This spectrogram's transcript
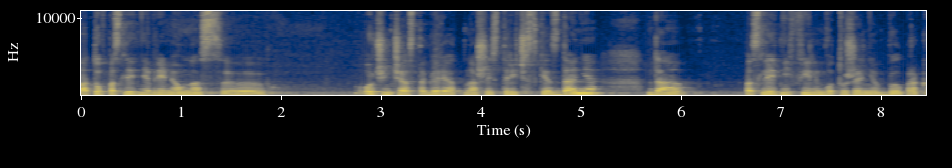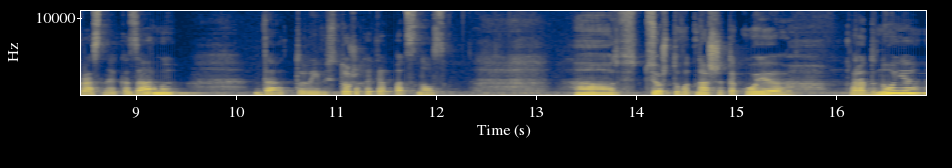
А то в последнее время у нас э, очень часто горят наши исторические здания. Да. Последний фильм вот уже не был про красные казармы, да, то его тоже хотят под снос. все, что вот наше такое родное,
